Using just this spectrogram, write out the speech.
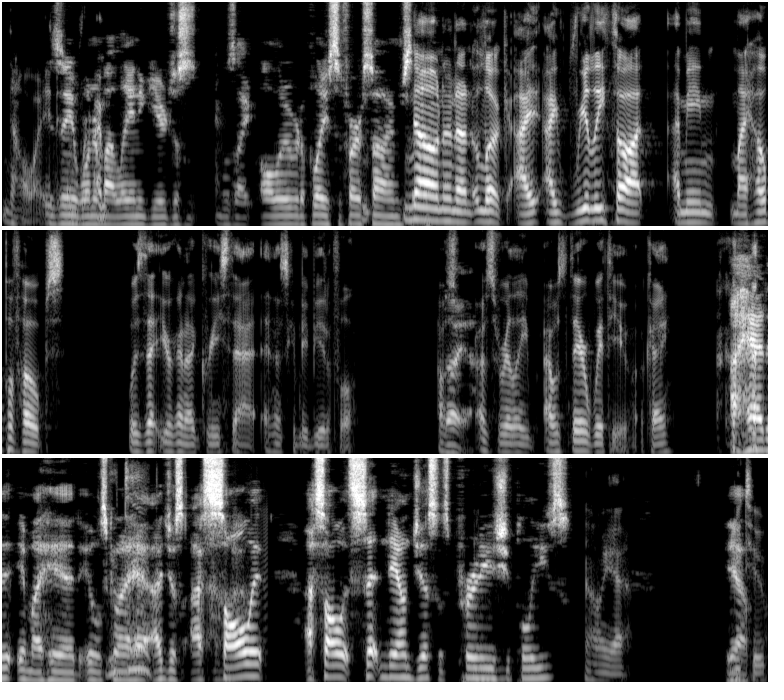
No, Is it's it any wonder I'm- my landing gear just was like all over the place the first time? so- No, no, no, no. Look, I, I really thought. I mean, my hope of hopes was that you're gonna grease that, and it's gonna be beautiful. I was, Oh, yeah. I was really, I was there with you. Okay. I had it in my head. It was going to have. I just I saw it. I saw it sitting down just as pretty as you please. Oh yeah. Yeah. Me too.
